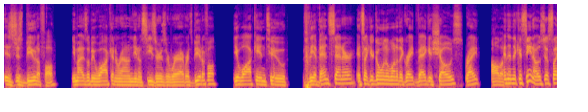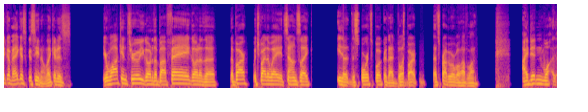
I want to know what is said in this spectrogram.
is just beautiful. You might as well be walking around, you know, Caesars or wherever. It's beautiful. You walk into the event center, it's like you're going to one of the great Vegas shows, right? All of And it. then the casino is just like a Vegas casino, like it is. You're walking through, you go to the buffet, go to the, the bar, which by the way, it sounds like either the sports book or that Bill's bar. That's probably where we'll have lunch. I didn't want.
